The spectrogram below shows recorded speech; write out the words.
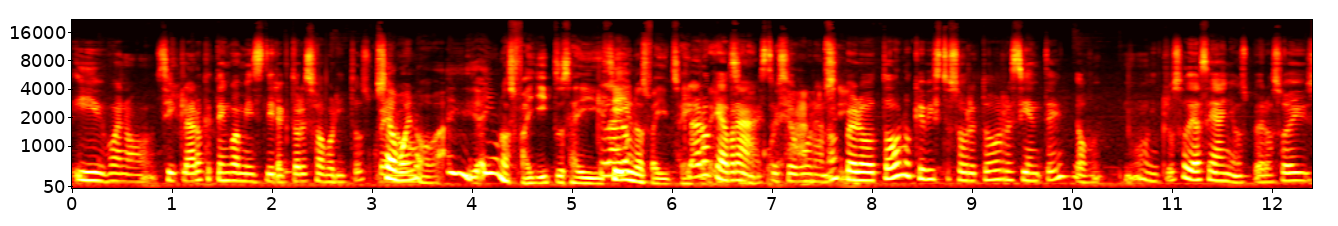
y bueno, sí, claro que tengo a mis directores favoritos. Pero... O sea, bueno, hay, hay, unos fallitos ahí. Claro, sí, hay unos fallitos ahí. Claro que habrá, estoy segura, ¿no? Sí. Pero todo lo que he visto, sobre todo reciente, o no, incluso de hace años, pero soy,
